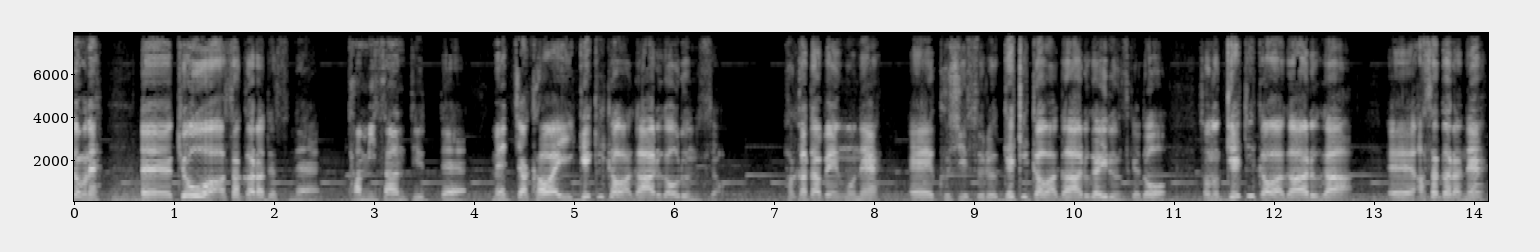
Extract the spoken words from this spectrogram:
どもね、えー、今日は朝からですね、タミさんって言って、めっちゃ可愛い激川ガールがおるんですよ。博多弁をね、えー、駆使する激川ガールがいるんですけど、その激川ガールが、えー、朝からね、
